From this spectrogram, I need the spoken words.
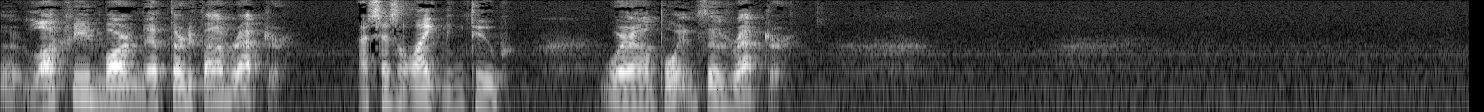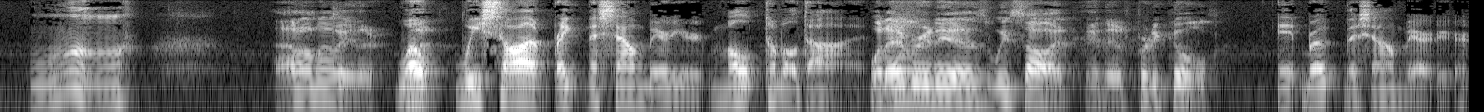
Lockheed Martin F thirty five Raptor. That says a Lightning two. Where I'm pointing says Raptor. Mm. I don't know either. Well, But we saw it break the sound barrier multiple times. whatever it is, we saw it and it was pretty cool. It broke the sound barrier.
